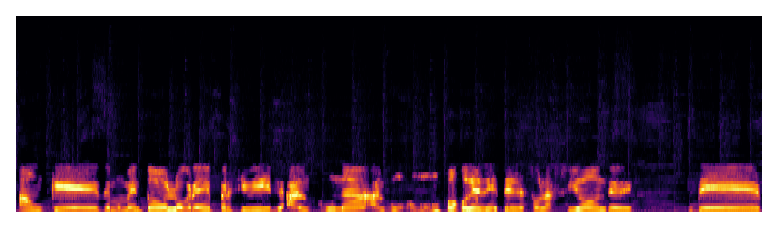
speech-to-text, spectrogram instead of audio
aunque de momento logré percibir alguna, algún, un poco de, de, de desolación, de, de,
